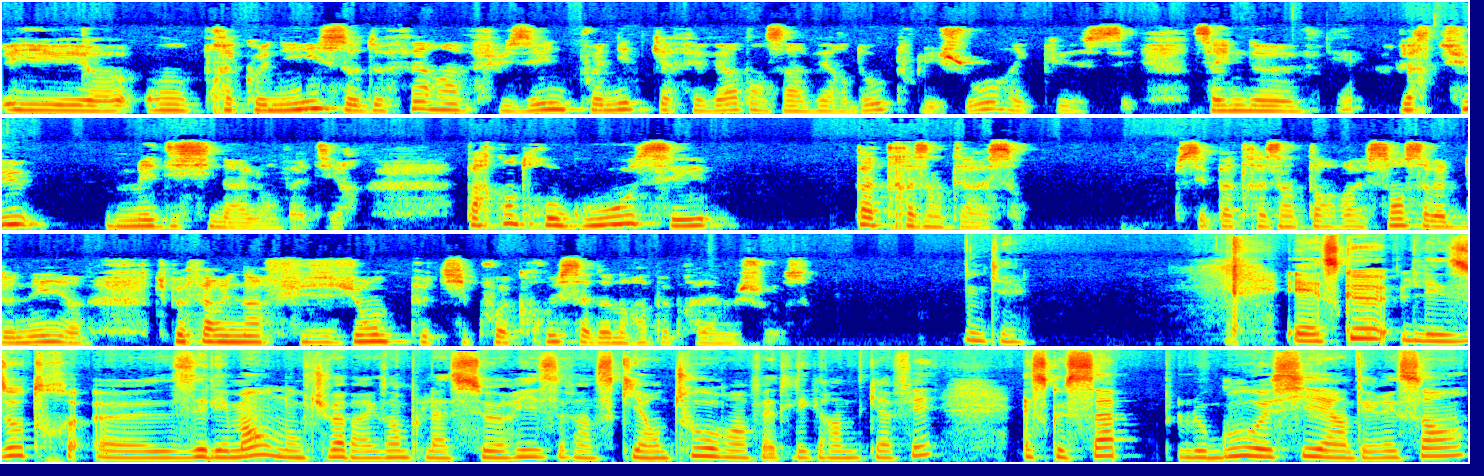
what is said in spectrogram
Et euh, on préconise de faire infuser une poignée de café vert dans un verre d'eau tous les jours et que ça a une vertu médicinale, on va dire. Par contre, au goût, c'est pas très intéressant. C'est pas très intéressant, ça va te donner. Euh, tu peux faire une infusion de petits pois crus, ça donnera à peu près la même chose. Ok. Et est-ce que les autres euh, éléments, donc tu vois par exemple la cerise, enfin ce qui entoure en fait les grains de café, est-ce que ça, le goût aussi est intéressant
